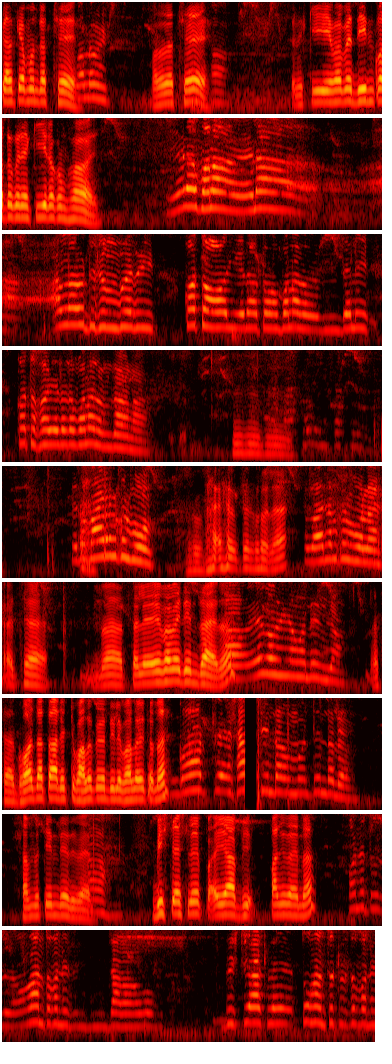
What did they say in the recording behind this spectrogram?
কাল কেমন যাচ্ছে? ভালো যাচ্ছে? তাহলে কি এভাবে দিন কত করে কি রকম হয়? এরা বলা এরা আল্লাহ কত হয় এটা তো বলা ডেলি কত হয় এটা তো বলা যায় না। হুম হুম হুম। এটা ভাইরাল করব। ভাইরাল করব না? ভাইরাল করব বলে। আচ্ছা না তাহলে এভাবে দিন যায় না? হ্যাঁ, এইভাবেই আমার দিন যা আচ্ছা ঘরটা তো আর একটু ভালো করে দিলে ভালো হতো না? ঘর সামনে তিন দিয়ে দিবেন। হ্যাঁ। বৃষ্টি আসলে ইয়া পানি যায় না? বৃষ্টি আসলে তোহান তো পানি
